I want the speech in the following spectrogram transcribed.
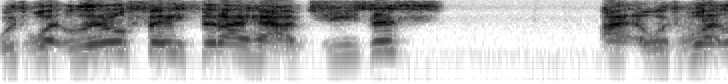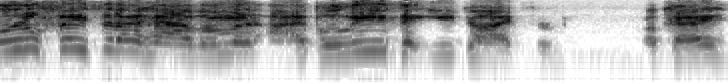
with what little faith that I have, Jesus, I, with what little faith that I have, I'm gonna. I believe that you died for me. Okay,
